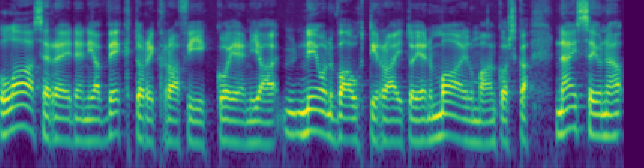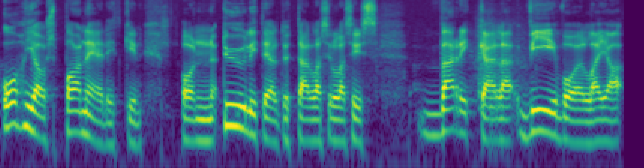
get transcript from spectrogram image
laasereiden ja vektorigrafiikkojen ja neonvauhtiraitojen maailmaan, koska näissä jo nämä ohjauspaneelitkin on tyylitelty tällaisilla siis värikkäillä viivoilla ja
